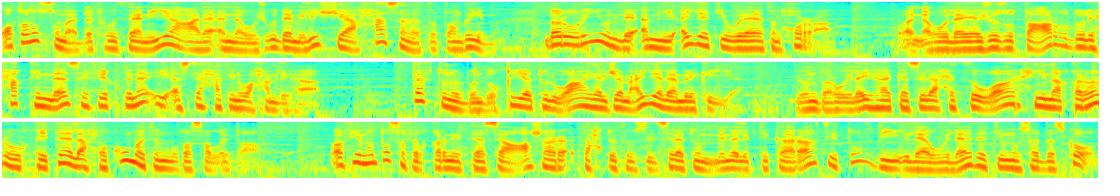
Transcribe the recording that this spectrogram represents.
وتنص مادته الثانية على أن وجود ميليشيا حسنة التنظيم ضروري لأمن أية ولاية حرة. وأنه لا يجوز التعرض لحق الناس في اقتناء أسلحة وحملها. تفتن البندقية الوعي الجمعي الأمريكي. ينظر إليها كسلاح الثوار حين قرروا قتال حكومة متسلطة. وفي منتصف القرن التاسع عشر تحدث سلسلة من الابتكارات تفضي إلى ولادة مسدس كولت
